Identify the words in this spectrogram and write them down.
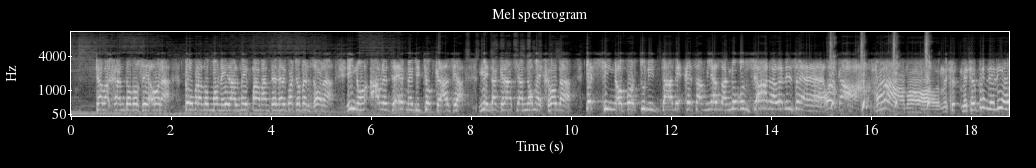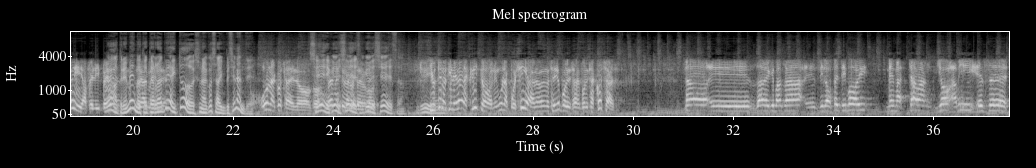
Trabajando 12 horas, cobra dos monedas al mes para mantener cuatro personas. Y no hablen de meritocracia, metacracia, no me joda. Que sin oportunidades esa mierda no funciona, le dice. Vamos, me, me sorprende día a día, Felipe. No, ¿eh? tremendo. Hasta te Realmente. rapea y todo. Es una cosa impresionante. Una cosa de loco. Sí, qué realmente cosa belleza, qué. ¿Y usted no tiene nada escrito, ninguna poesía? ¿No, no se dio por, esa- por esas cosas? No, eh, ¿sabe qué pasa? Eh, si los Betty Boys me marchaban, yo, a mí ese,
